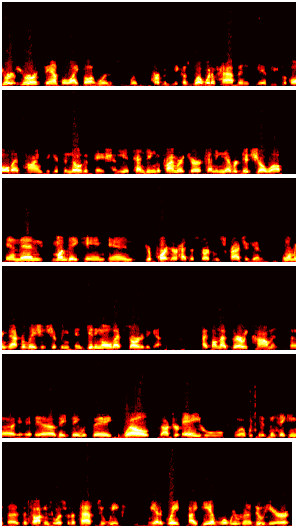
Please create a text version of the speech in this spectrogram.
Your your example, I thought was was perfect because what would have happened if you took all that time to get to know the patient, the attending, the primary care attending never did show up, and then Monday came and your partner had to start from scratch again, forming that relationship and, and getting all that started again. I found that very common. Uh, uh, they they would say, "Well, Doctor A, who uh, has been taking uh, has been talking to us for the past two weeks, we had a great idea of what we were going to do here,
